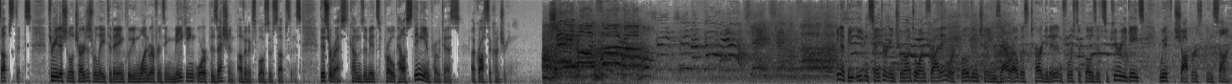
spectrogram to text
substance. Three additional charges were laid today, including one referencing making or possession of an explosive substance. This arrest comes amidst pro Palestinian protests across the country. Shame on at the Eaton Centre in Toronto on Friday, where clothing chain Zara was targeted and forced to close its security gates with shoppers inside.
